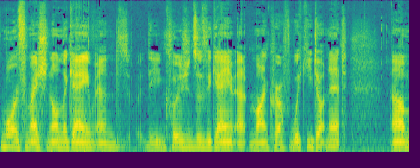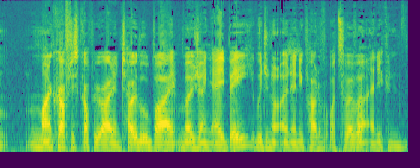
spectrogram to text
More information on the game and the inclusions of the game at minecraftwiki.net. Um, Minecraft is copyrighted in total by Mojang AB. We do not own any part of it whatsoever, and you can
